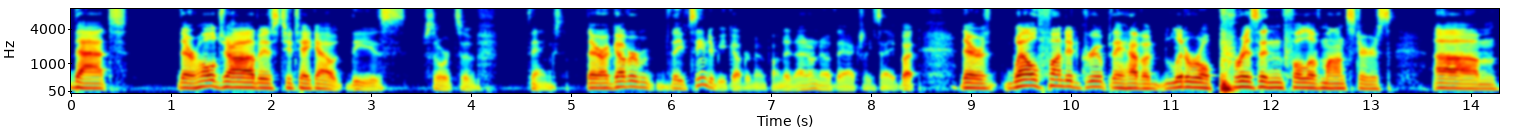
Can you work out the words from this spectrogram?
that their whole job is to take out these sorts of things. They're a government. They seem to be government funded. I don't know if they actually say, but they're well funded group. They have a literal prison full of monsters, um,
